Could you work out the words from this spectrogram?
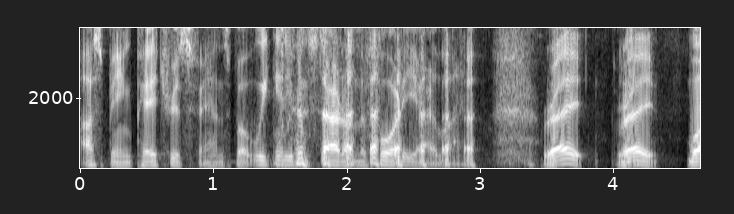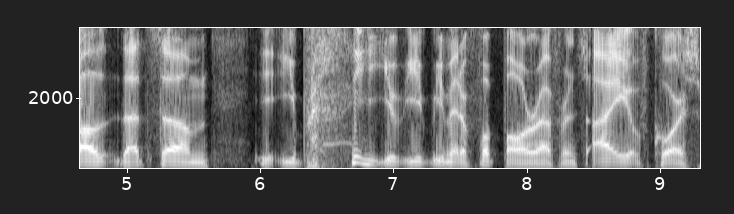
Us being Patriots fans, but we can even start on the forty-yard line. right, right. Well, that's um, you, you you you made a football reference. I, of course,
